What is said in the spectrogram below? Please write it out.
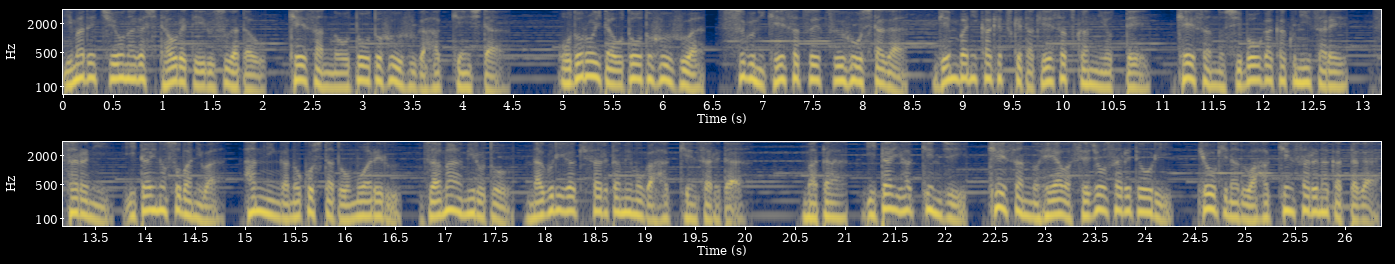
居間で血を流し倒れている姿を K さんの弟夫婦が発見した。驚いた弟夫婦はすぐに警察へ通報したが、現場に駆けつけた警察官によって K さんの死亡が確認され、さらに遺体のそばには犯人が残したと思われるざまあみろと殴り書きされたメモが発見された。また、遺体発見時、K さんの部屋は施錠されており、凶器などは発見されなかったが、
